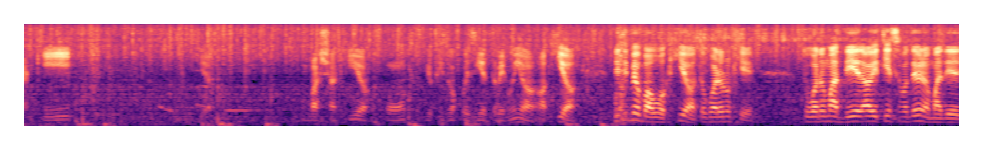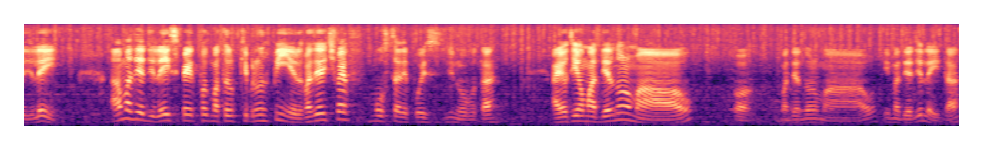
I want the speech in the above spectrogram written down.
aqui. Aqui. Vou baixar aqui, ó, conto. Eu fiz uma coisinha também ruim, ó. Aqui, ó. Nesse meu baú aqui, ó, tô guardando o quê? Tô guardando madeira. Olha, tem essa madeira, não, madeira de lei. A madeira de lei você pega matando, quebrando os pinheiros. Mas a gente vai mostrar depois de novo, tá? Aí eu tenho a madeira normal. Ó, madeira normal e madeira de lei, tá?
